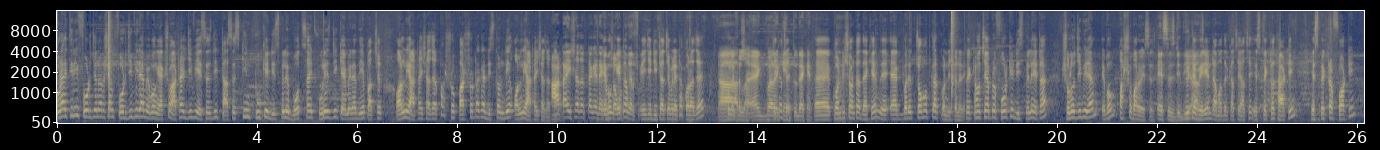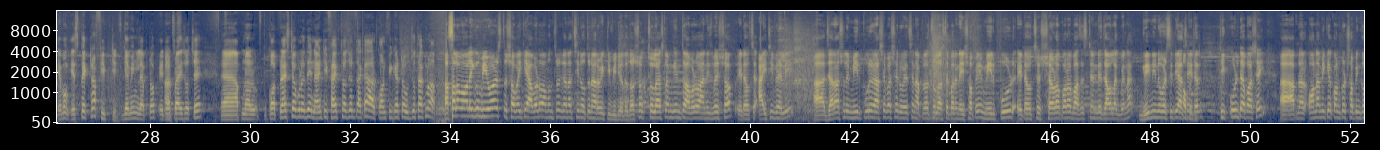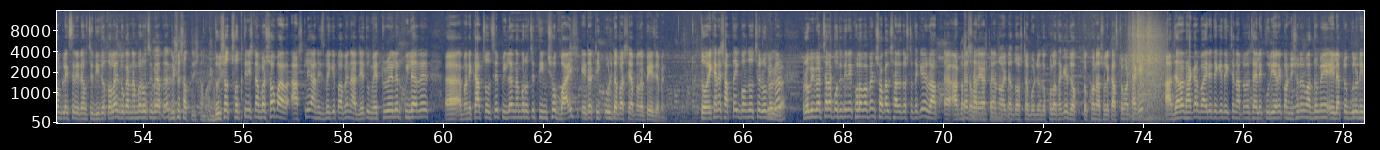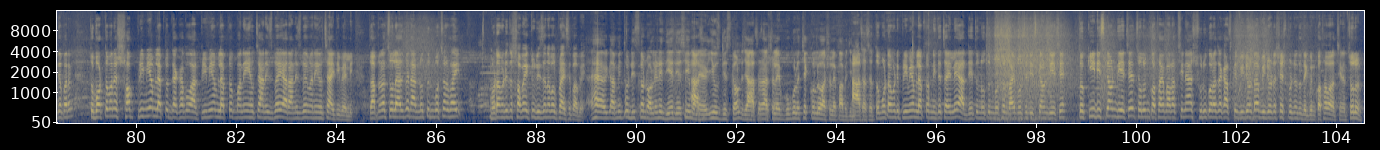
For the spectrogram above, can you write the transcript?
Core i three four generation four GB RAM এবং একশো আঠাশ GB SSD touch screen two K display both side full HD camera দিয়ে পাচ্ছেন only আঠাইশ হাজার পাঁচশো পাঁচশো টাকা ডিসকাউন্ট দিয়ে অনলি আঠাইশ হাজার আঠাইশ হাজার টাকা এবং এটা এই যে ডিটাচেবল এটা করা যায় আচ্ছা ফেললাম। একবারে কিন্তু দেখেন। কন্ডিশনটা দেখেন একবারে চমৎকার কন্ডিশনের একটা হচ্ছে আপনার ফোর কে ডিসপ্লে এটা ষোলো জিবি র্যাম এবং পাঁচশো বারো এসএসডি এসএসডি দুইটা ভেরিয়েন্ট আমাদের কাছে আছে স্পেকট্রা থার্টিন স্পেকট্রা ফোরটিন এবং স্পেকট্রা ফিফটিন গেমিং ল্যাপটপ এটার আচ্ছা। প্রাইস হচ্ছে আহ, আপনার প্রাইসটা বলে দেয় নাইনটি ফাইভ থাউজেন্ড টাকা আর কনফিগারটা উজ্জ্ব থাকল। আসসালামু আলাইকুম ভিউয়ার্স তো সবাইকে আবারও আমন্ত্রণ জানাচ্ছি নতুন আরও একটি ভিডিওতে। দর্শক চলে আসলাম কিন্তু আবারও আনিস ভাই শপ এটা হচ্ছে আইটি ভ্যালি যারা আসলে মিরপুরের আশেপাশে রয়েছেন আপনারা চলে আসতে পারেন এই শপে মিরপুর এটা হচ্ছে শেওড়াপাড়া বাস স্ট্যান্ডে যাওয়া লাগবে না। গ্রিন ইউনিভার্সিটি আছে এটার ঠিক উল্টা পাশেই। আপনার অনামিকা কনকর্ড শপিং কমপ্লেক্সের এটা হচ্ছে দ্বিতীয় তলায়। দোকান নাম্বার হচ্ছে ভাই আপনার? দুইশো ছত্রিশ নম্বর দুইশো ছত্রিশ নাম্বার সব আর আসলে আনিস ভাইকে পাবেন। আর যেহেতু মেট্রো রেলের পিলারের মানে কাজ চলছে পিলার নাম্বার হচ্ছে তিনশো বাইশ। এটা ঠিক উল্টা পাশে আপনারা পেয়ে যাবেন। তো এখানে সাপ্তাহিক বন্ধ হচ্ছে রবিবার। রবিবার ছাড়া প্রতিদিনে খোলা পাবেন। সকাল সাড়ে দশটা থেকে রাত আটটা সাড়ে আটটা নয়টা দশটা পর্যন্ত খোলা থাকে যতক্ষণ আসলে কাস্টমার থাকে। আর যারা ঢাকার বাইরে থেকে দেখছেন আপনারা চাইলে কুরিয়ারের কন্ডিশনের মাধ্যমে এই ল্যাপটপগুলো নিতে পারেন। তো বর্তমানে সব প্রিমিয়াম ল্যাপটপ দেখাবো আর প্রিমিয়াম ল্যাপটপ মানেই হচ্ছে আনিস ভাই আর আনিস ভাই মানেই হচ্ছে আইটি ভ্যালি তো আপনারা চলে আসবেন আর নতুন বছর ভাই মোটামুটি তো সবাই একটু রিজনেবল প্রাইসে পাবে। হ্যাঁ আমি তো ডিসকাউন্ট অলরেডি দিয়ে দিয়েছি মানে ইউজ ডিসকাউন্ট যা আপনারা আসলে গুগলে চেক করলেও আসলে পাবে জিনিস আচ্ছা আচ্ছা তো মোটামুটি প্রিমিয়াম ল্যাপটপ নিতে চাইলে আর যেহেতু নতুন বছর ভাই বলছে ডিসকাউন্ট দিয়েছে তো কি ডিসকাউন্ট দিয়েছে? চলুন কথা বাড়াচ্ছি না শুরু করা যাক আজকের ভিডিওটা ভিডিওটা শেষ পর্যন্ত দেখবেন কথা বাড়াচ্ছি না চলুন।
